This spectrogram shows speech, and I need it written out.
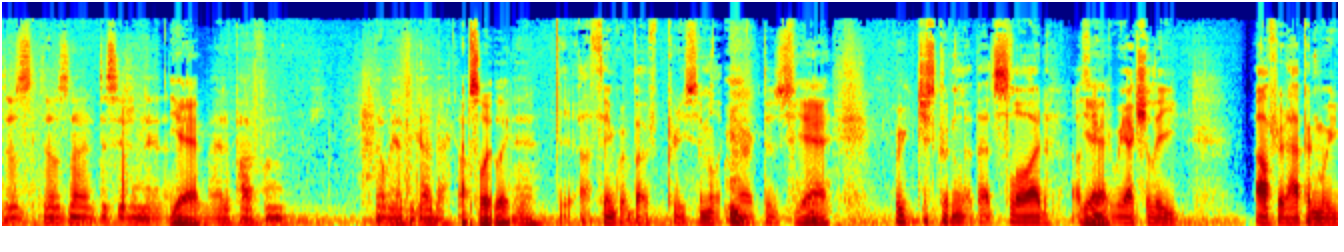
there was there was no decision there that Yeah. we made apart from that we had to go back up. Absolutely. Yeah. Yeah, I think we're both pretty similar characters. Yeah. we just couldn't let that slide. I Yeah. think we actually, after it happened, we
